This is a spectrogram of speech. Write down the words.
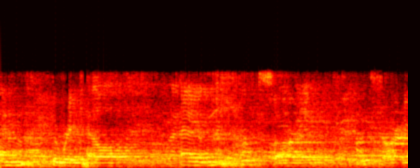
And the rake hell. And I'm sorry. I'm sorry.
